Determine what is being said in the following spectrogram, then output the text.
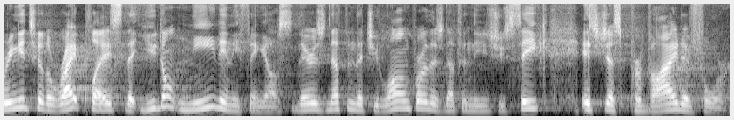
bring you to the right place that you don't need anything else. There's nothing that you long for, there's nothing that you seek. It's just provided for.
